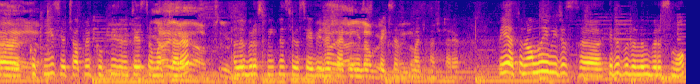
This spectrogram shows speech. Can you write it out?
Yeah, yeah, cookies, your chocolate cookies, and it tastes so much Yeah, better? yeah, absolutely. a little bit of sweetness to your savory dish, I think I it just makes it. it, much, much better. But yeah, so normally we just uh, hit it with a little bit of smoke.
